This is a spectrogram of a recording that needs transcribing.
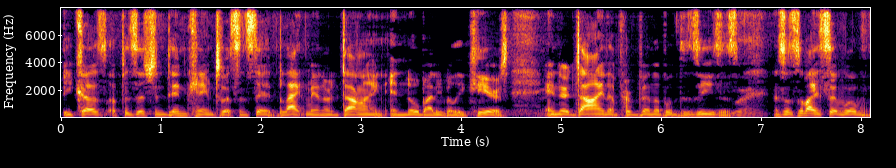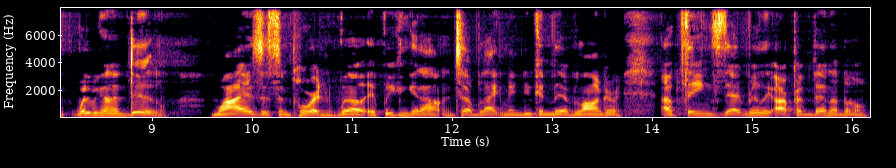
because a physician then came to us and said, Black men are dying and nobody really cares. And they're dying of preventable diseases. Right. And so, somebody said, Well, what are we going to do? Why is this important? Well, if we can get out and tell black men you can live longer of things that really are preventable,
